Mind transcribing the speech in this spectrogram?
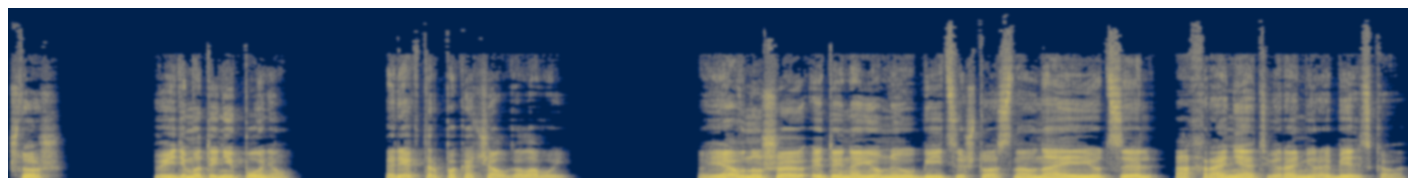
Что ж, видимо, ты не понял. Ректор покачал головой. Я внушаю этой наемной убийце, что основная ее цель – охранять Верамира Бельского.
